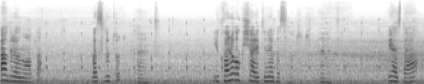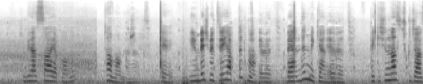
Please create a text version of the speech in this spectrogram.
Kaldıralım abla. Basılı tut. Evet. Yukarı ok işaretine basılı tut. Evet. Biraz daha. Şimdi biraz sağ yapalım. Tamamdır. Evet. Evet. 25 metreyi yaptık mı? Evet. Beğendin mi kendini? Evet. Peki şimdi nasıl çıkacağız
